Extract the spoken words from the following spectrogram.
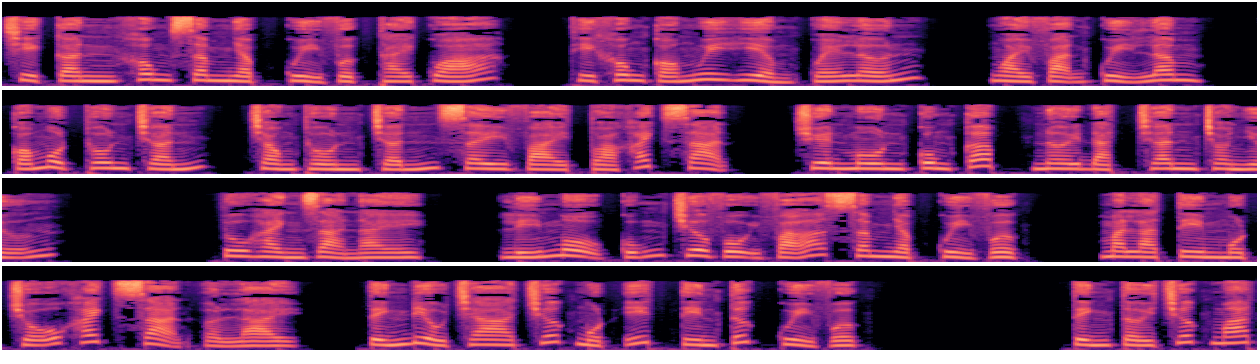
Chỉ cần không xâm nhập quỷ vực thái quá, thì không có nguy hiểm quá lớn, ngoài vạn quỷ lâm, có một thôn trấn, trong thôn trấn xây vài tòa khách sạn, chuyên môn cung cấp nơi đặt chân cho những tu hành giả này. Lý mộ cũng chưa vội vã xâm nhập quỷ vực, mà là tìm một chỗ khách sạn ở lại, tính điều tra trước một ít tin tức quỷ vực. Tính tới trước mắt,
